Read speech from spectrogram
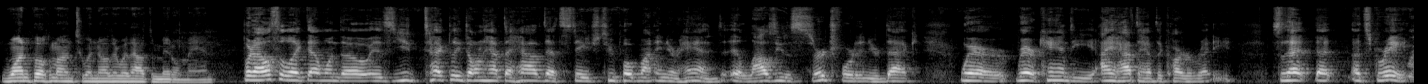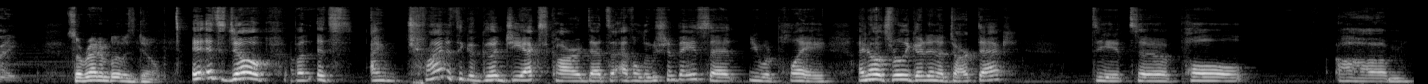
one Pokemon to another without the middleman. But I also like that one though is you technically don't have to have that stage two Pokemon in your hand. It allows you to search for it in your deck. Where rare candy, I have to have the card already. So that that that's great. Right. So red and blue is dope. It, it's dope, but it's I'm trying to think of a good GX card that's evolution based that you would play. I know it's really good in a dark deck to to pull. Um,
